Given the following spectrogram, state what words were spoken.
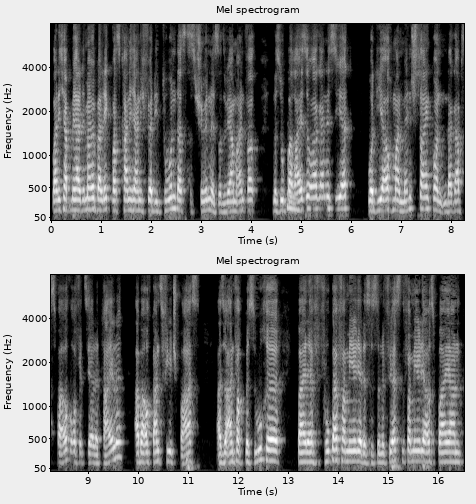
weil ich habe mir halt immer überlegt, was kann ich eigentlich für die tun, dass das schön ist. Also wir haben einfach eine super mhm. Reise organisiert, wo die auch mal Mensch sein konnten. Da gab es zwar auch offizielle Teile, aber auch ganz viel Spaß. Also einfach Besuche bei der Fugger-Familie, das ist so eine Fürstenfamilie aus Bayern.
